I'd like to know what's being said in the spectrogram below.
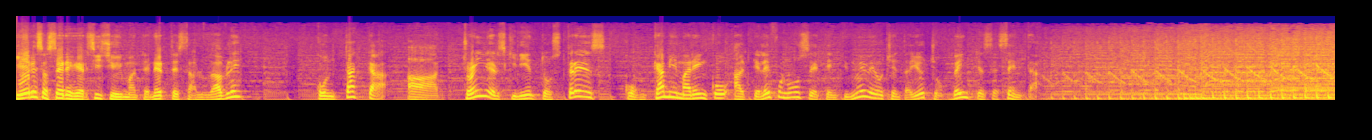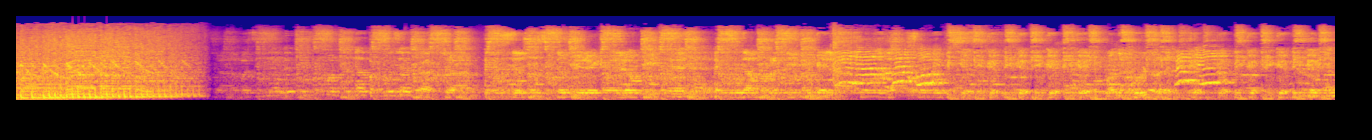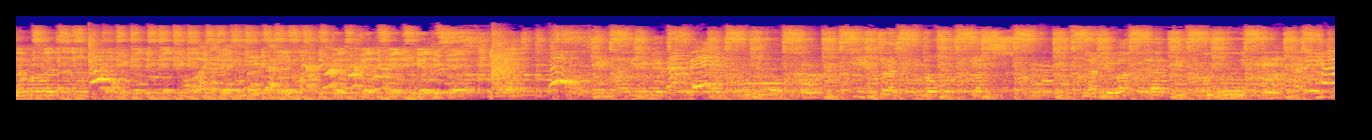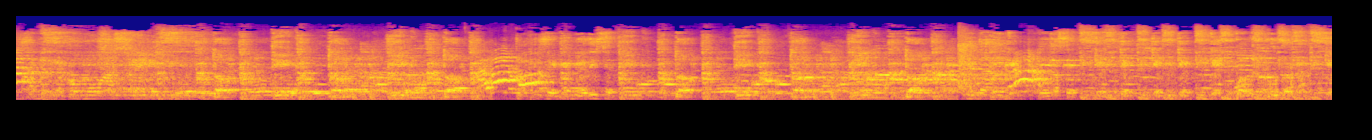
¿Quieres hacer ejercicio y mantenerte saludable? Contacta a Trainers 503 con Cami Marenco al teléfono 7988 Lleva de la actitud toc Parece que me dice tic toc, tic toc, tic toc hace pique, pique, pique, pique, pique el burro la pique,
